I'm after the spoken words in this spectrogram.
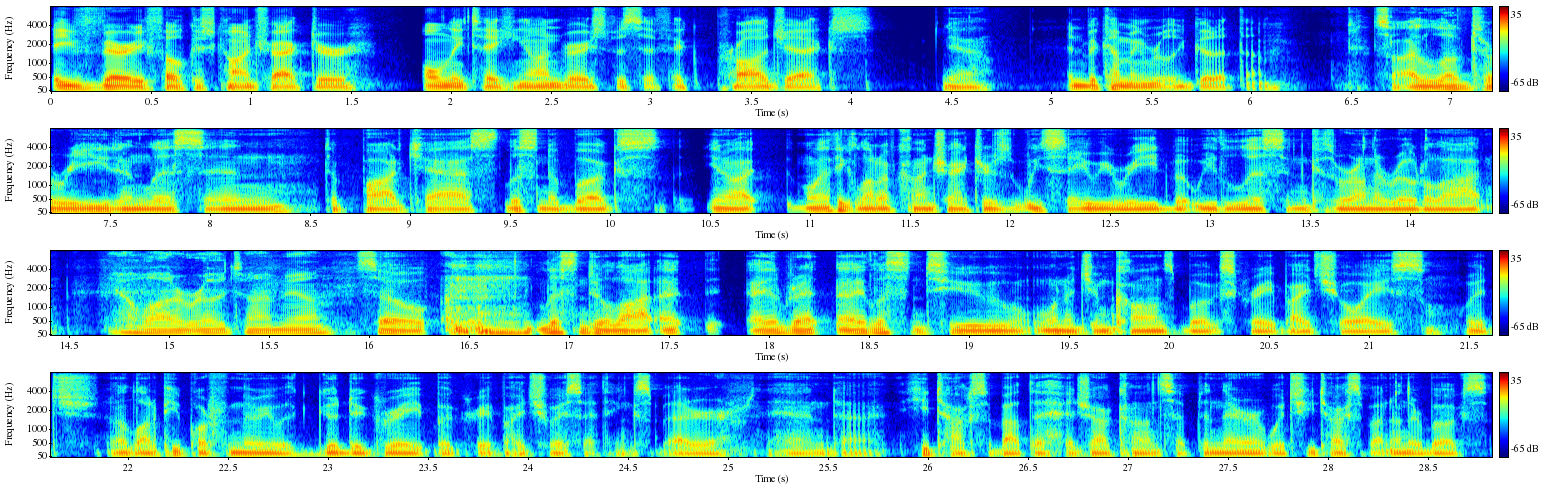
a very focused contractor only taking on very specific projects Yeah. and becoming really good at them. So I love to read and listen to podcasts, listen to books. You know, I, well, I think a lot of contractors we say we read, but we listen because we're on the road a lot. Yeah, a lot of road time, yeah. So listen to a lot. I, I read, I listened to one of Jim Collins' books, Great by Choice, which a lot of people are familiar with. Good to Great, but Great by Choice I think is better. And uh, he talks about the hedgehog concept in there, which he talks about in other books.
